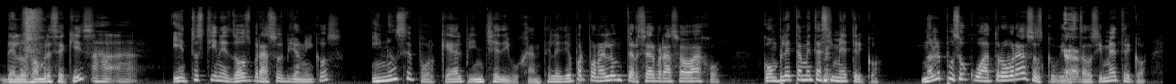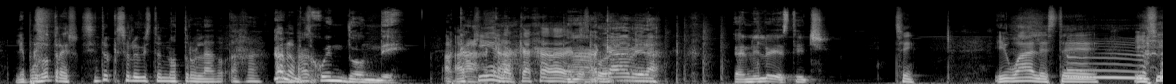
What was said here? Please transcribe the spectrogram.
de los hombres X. Ajá, ajá. Y entonces tiene dos brazos biónicos. Y no sé por qué al pinche dibujante le dio por ponerle un tercer brazo abajo. Completamente asimétrico. No le puso cuatro brazos, que hubiera Ah. estado simétrico. Le puso tres. Siento que eso lo he visto en otro lado. Ajá. Bueno, pues, ¿Abajo en dónde? Acá, aquí en la caja. en las co- Acá, mira. En Lilo y Stitch. Sí. Igual, este. Y sí,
